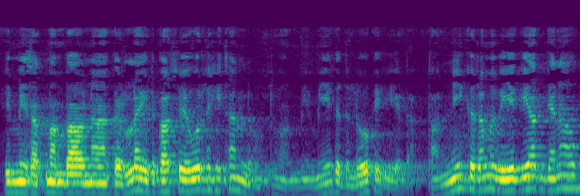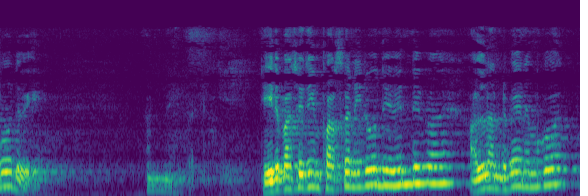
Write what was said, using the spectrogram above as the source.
ඉතින් මේ සක්මන් භාවනා කරලා ඊට පස්සේ ඒගොල්ලෝ හිතන්න පුළුවන් මේ මේකද ලෝකේ කියලා. තන්නේ ක්‍රම වේගයක් ගැන අවබෝධ වෙයි. ඊට පස්සේ ඉතින් පස්ස නිරෝධය වෙන්න එපා. අල්ලන්න බෑනේ මොකවත්.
